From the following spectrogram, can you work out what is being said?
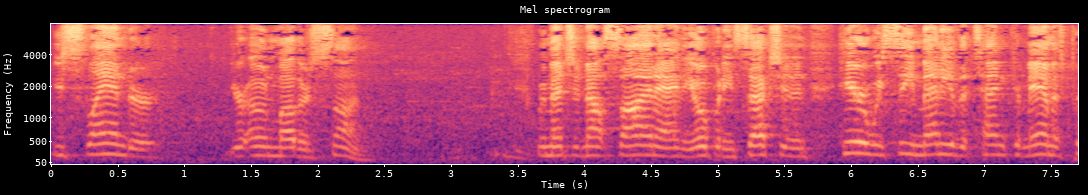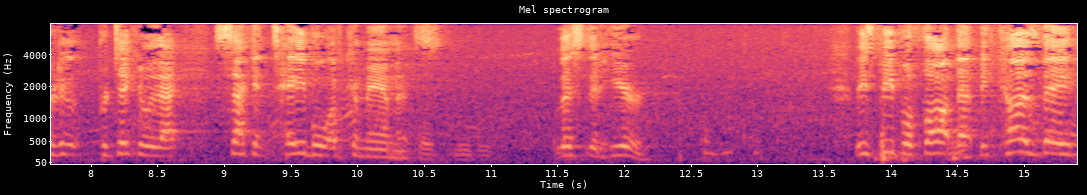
You slander your own mother's son. We mentioned Mount Sinai in the opening section, and here we see many of the Ten Commandments, particularly that second table of commandments listed here. These people thought that because they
